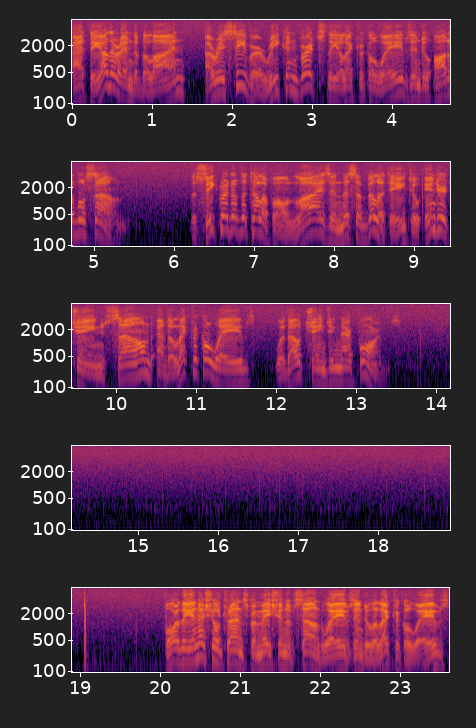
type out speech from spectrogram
At the other end of the line, a receiver reconverts the electrical waves into audible sound. The secret of the telephone lies in this ability to interchange sound and electrical waves without changing their forms. For the initial transformation of sound waves into electrical waves,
